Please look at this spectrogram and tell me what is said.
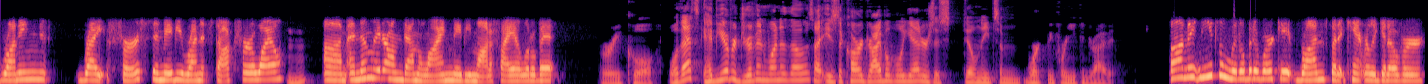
running right first and maybe run it stock for a while. Mm-hmm. Um, and then later on down the line, maybe modify it a little bit. Very cool. Well, that's. Have you ever driven one of those? Uh, is the car drivable yet, or does it still need some work before you can drive it? Um, it needs a little bit of work. It runs, but it can't really get over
